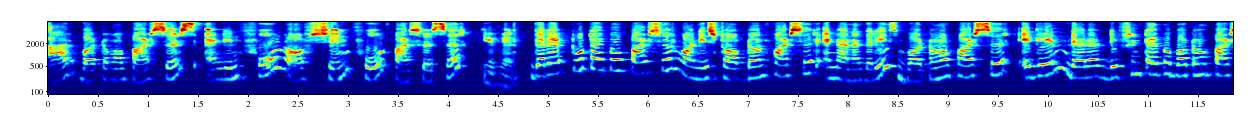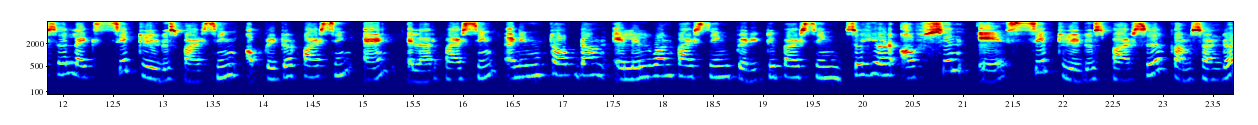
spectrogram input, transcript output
are bottom up parsers and in four option four parsers are given. There are two type of parser. One is top down parser and another is bottom up parser. Again there are different type of bottom up parser like shift reduce parsing, operator parsing and LR parsing and in top down LL1 parsing, predictive parsing. So here option A shift reduce parser comes under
